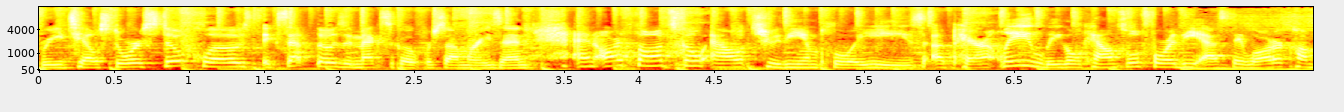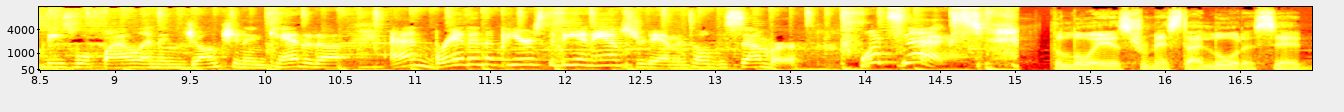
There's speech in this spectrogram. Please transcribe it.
Retail stores still closed, except those in Mexico for some reason. And our thoughts go out to the employees. Apparently, legal counsel for the Estee Lauder companies will file an injunction in Canada, and Brandon appears to be in Amsterdam until December. What's next? The lawyers from Estee Lauder said,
